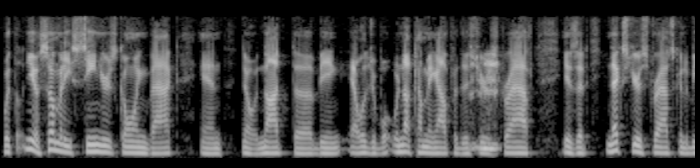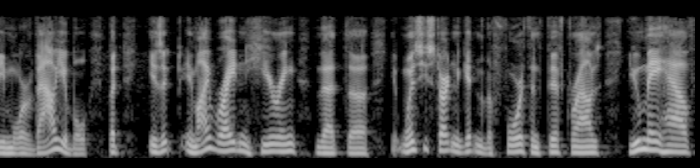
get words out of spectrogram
with you know so many seniors going back and you know not uh, being eligible, we're not coming out for this mm-hmm. year's draft, is that next year's draft is going to be more valuable. But is it am I right in hearing that uh, once you start to get into the fourth and fifth rounds, you may have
